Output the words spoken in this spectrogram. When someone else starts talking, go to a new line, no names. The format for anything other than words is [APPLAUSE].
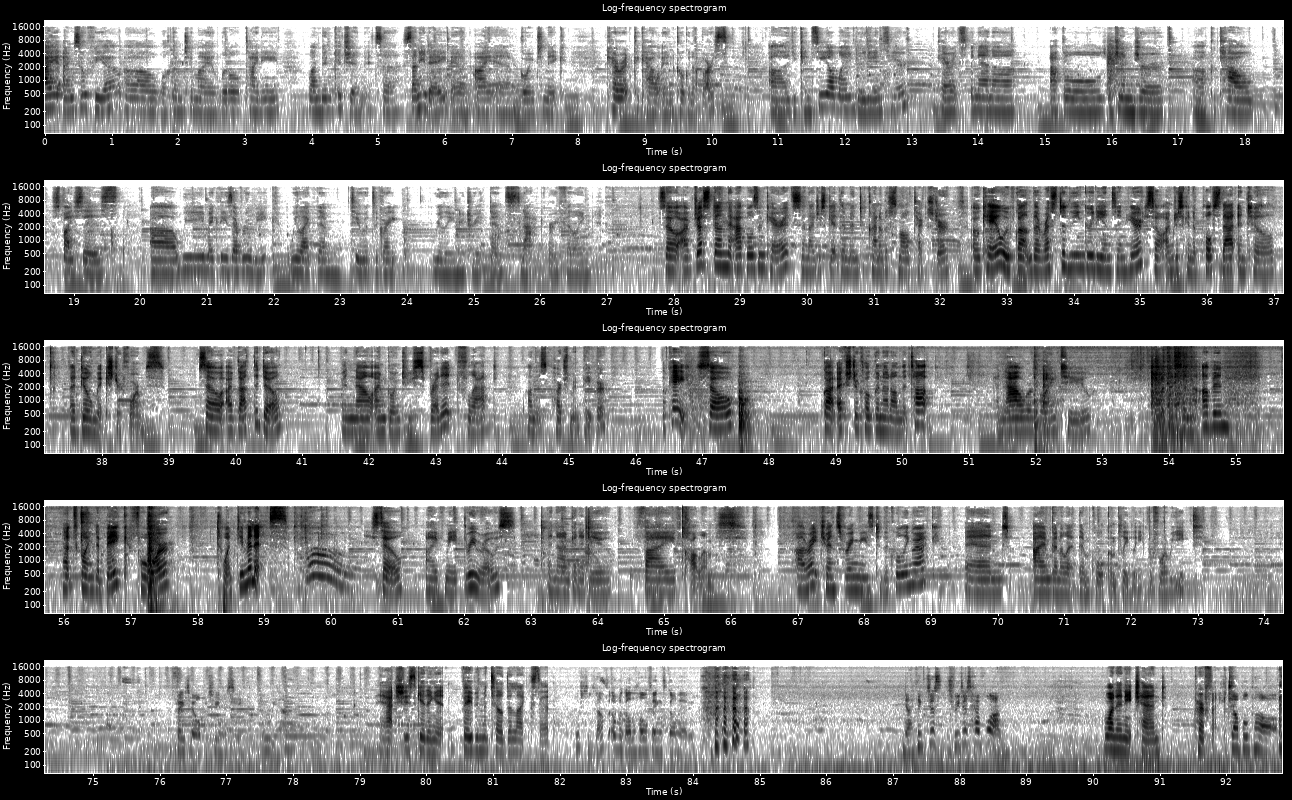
Hi, I'm Sophia. Uh, welcome to my little tiny London kitchen. It's a sunny day and I am going to make carrot, cacao, and coconut bars. Uh, you can see all my ingredients here. Carrots, banana, apples, ginger, uh, cacao, spices. Uh, we make these every week. We like them too. It's a great, really nutrient dense snack, very filling. So I've just done the apples and carrots and I just get them into kind of a small texture. Okay, we've got the rest of the ingredients in here, so I'm just going to pulse that until a dough mixture forms. So I've got the dough and now I'm going to spread it flat on this parchment paper. Okay, so got extra coconut on the top and now we're going to put this in the oven. That's going to bake for 20 minutes. So I've made three rows and now I'm gonna do five columns. Alright, transferring these to the cooling rack and I'm gonna let them cool completely before we eat.
Photo opportunity. Oh yeah.
Yeah, she's getting it. Baby Matilda likes it.
Oh, she loves it. Oh my god, the whole thing's gone in. [LAUGHS] yeah, I think just should we just have one?
One in each hand. Perfect.
Double part.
